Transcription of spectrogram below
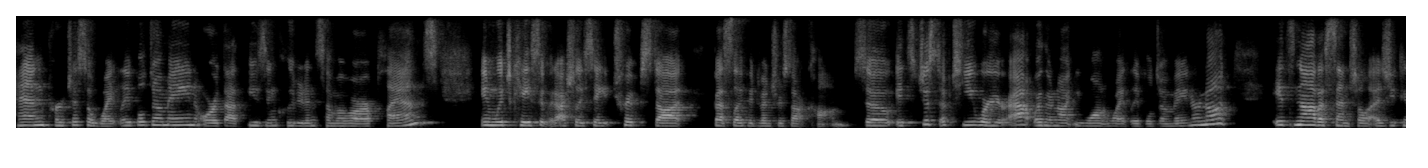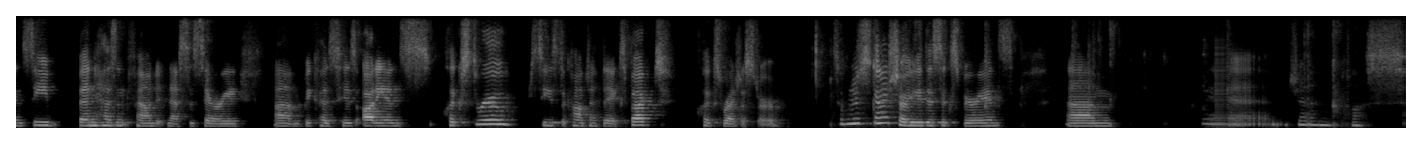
can purchase a white label domain or that is included in some of our plans, in which case it would actually say trips.bestlifeadventures.com. So it's just up to you where you're at, whether or not you want a white label domain or not. It's not essential. As you can see, Ben hasn't found it necessary um, because his audience clicks through, sees the content they expect, clicks register. So I'm just going to show you this experience. Um, and Jen plus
